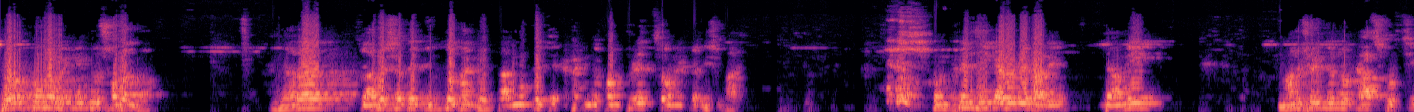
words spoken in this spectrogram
পরোক্ষভাবে কিন্তু সবার লাভ। যারা ক্লাবের সাথে যুক্ত থাকবে, তার মধ্যে যে একটা কিন্তু কনফিডেন্স অনেকটা বেশি বাড়ে। কনফিডেন্স এই কারণে বাড়ে যে আমি মানুষের জন্য কাজ করছি।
